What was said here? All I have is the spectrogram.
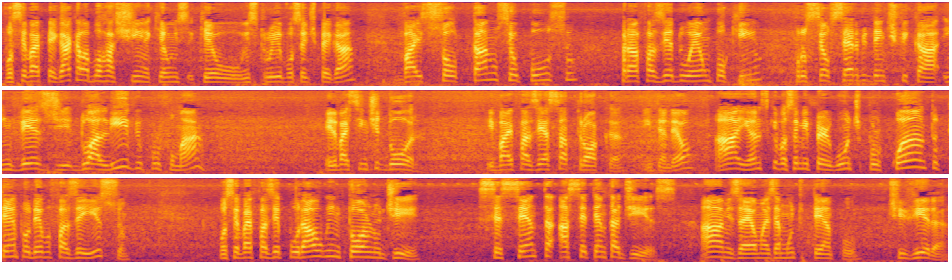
você vai pegar aquela borrachinha que eu, que eu instruí você de pegar, vai soltar no seu pulso para fazer doer um pouquinho, para o seu cérebro identificar, em vez de do alívio por fumar, ele vai sentir dor e vai fazer essa troca, entendeu? Ah, e antes que você me pergunte por quanto tempo eu devo fazer isso, você vai fazer por algo em torno de 60 a 70 dias. Ah, Misael, mas é muito tempo. Te vira.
